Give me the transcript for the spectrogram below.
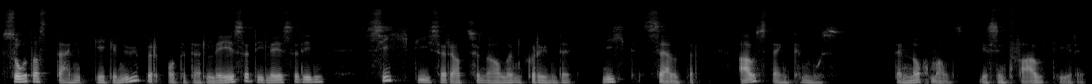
so dass dein Gegenüber oder der Leser, die Leserin sich diese rationalen Gründe nicht selber ausdenken muss. Denn nochmals, wir sind Faultiere.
